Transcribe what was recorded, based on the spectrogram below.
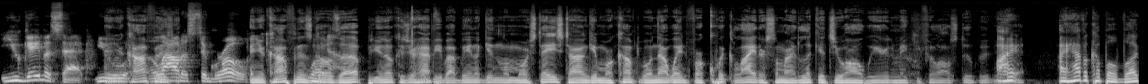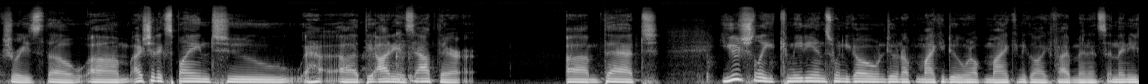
you gave us that. You allowed us to grow. and your confidence Well- goes up, you know, because you're happy about being getting a little more stage time, getting more comfortable, not waiting for a quick light or somebody to look at you all weird and make you feel all stupid. you know? I I have a couple of luxuries though. Um, I should explain to uh, the audience out there um, that usually comedians, when you go and do an open mic, you do an open mic and you go like five minutes, and then you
